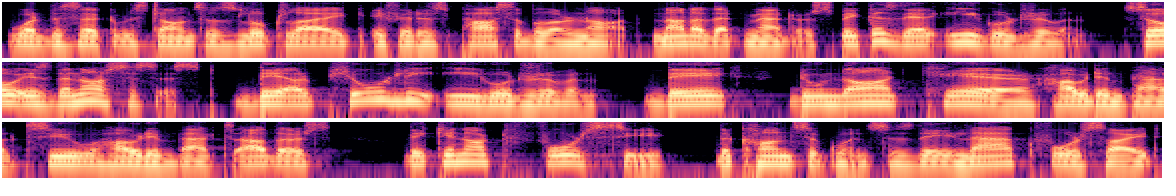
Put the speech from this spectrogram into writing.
what the circumstances look like, if it is possible or not. None of that matters because they're ego driven. So is the narcissist. They are purely ego driven. They do not care how it impacts you, how it impacts others. They cannot foresee the consequences. They lack foresight,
